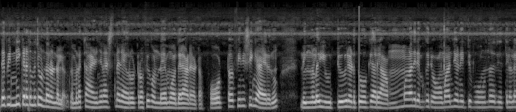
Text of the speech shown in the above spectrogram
ഇത് പിന്നെ ഈ കിടക്കുന്ന ചുണ്ടനുണ്ടല്ലോ. നമ്മുടെ കഴിഞ്ഞ പ്രാവശ്യത്തെ നെഹ്റു ട്രോഫി കൊണ്ടുപോയ മുതലാണ് കേട്ടോ. ഫോട്ടോ ഫിനിഷിംഗ് ആയിരുന്നു. നിങ്ങൾ യൂട്യൂബിൽ എടുത്ത് നോക്കി അറിയാം. അമ്മാതിരി നമുക്ക് രോമാഞ്ചം എണീറ്റ് പോകുന്ന വിധത്തിലുള്ള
